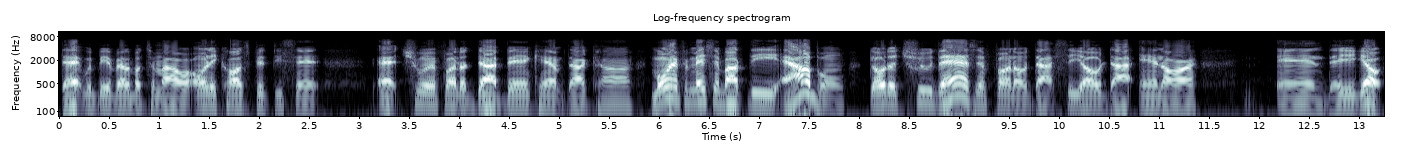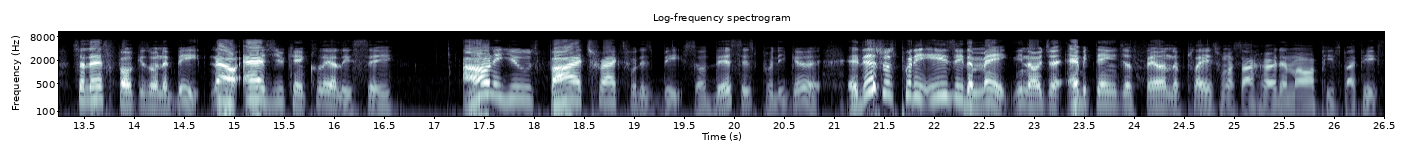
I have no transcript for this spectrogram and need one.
That would be available tomorrow. Only costs 50 cents at truinferno.bandcamp.com. More information about the album, go to truethasinferno.co.nr and there you go. So let's focus on the beat. Now, as you can clearly see, I only used five tracks for this beat, so this is pretty good. And this was pretty easy to make. You know, just everything just fell into place once I heard them all piece by piece.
